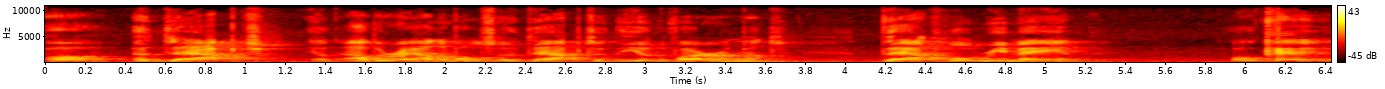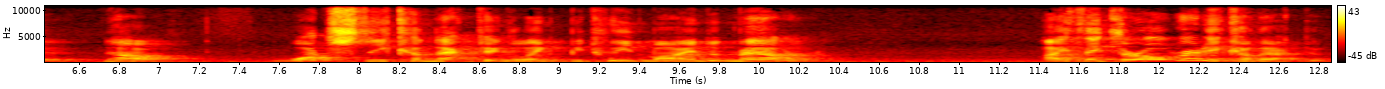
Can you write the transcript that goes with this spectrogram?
uh, adapt, and other animals adapt to the environment, that will remain. Okay, now, what's the connecting link between mind and matter? I think they're already connected.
